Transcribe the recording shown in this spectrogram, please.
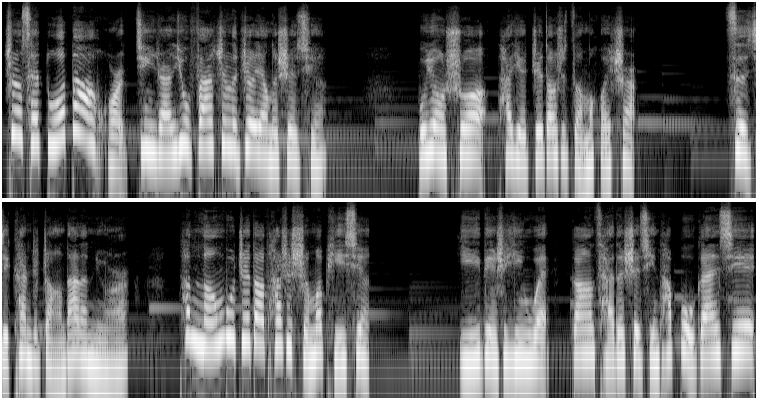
这才多大会儿，竟然又发生了这样的事情。不用说，他也知道是怎么回事自己看着长大的女儿，他能不知道她是什么脾性？一定是因为刚才的事情，他不甘心。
